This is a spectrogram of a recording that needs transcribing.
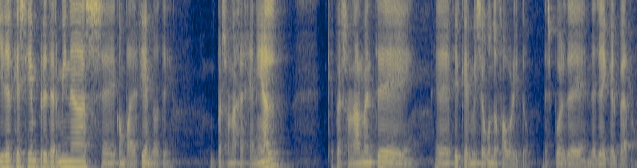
y del que siempre terminas eh, compadeciéndote. Un personaje genial que personalmente he de decir que es mi segundo favorito, después de, Jake el perro.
